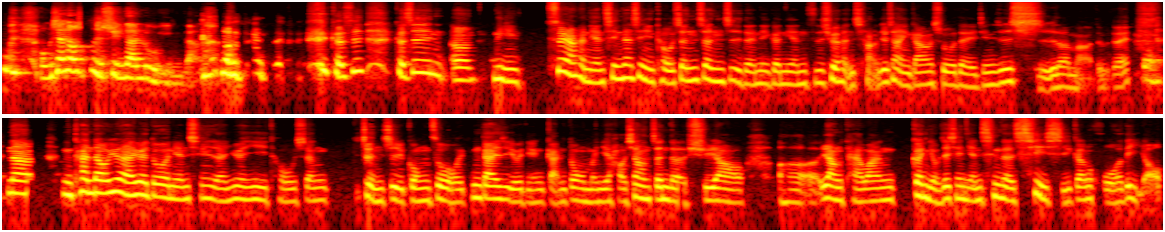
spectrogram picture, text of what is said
我们现在都视讯在录音这样。对对。可是可是，呃，你虽然很年轻，但是你投身政治的那个年资却很长，就像你刚刚说的，已经是十了嘛，对不对？对。那你看到越来越多的年轻人愿意投身。政治工作应该是有点感动，我们也好像真的需要呃，让台湾更有这些年轻的气息跟活力哦。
